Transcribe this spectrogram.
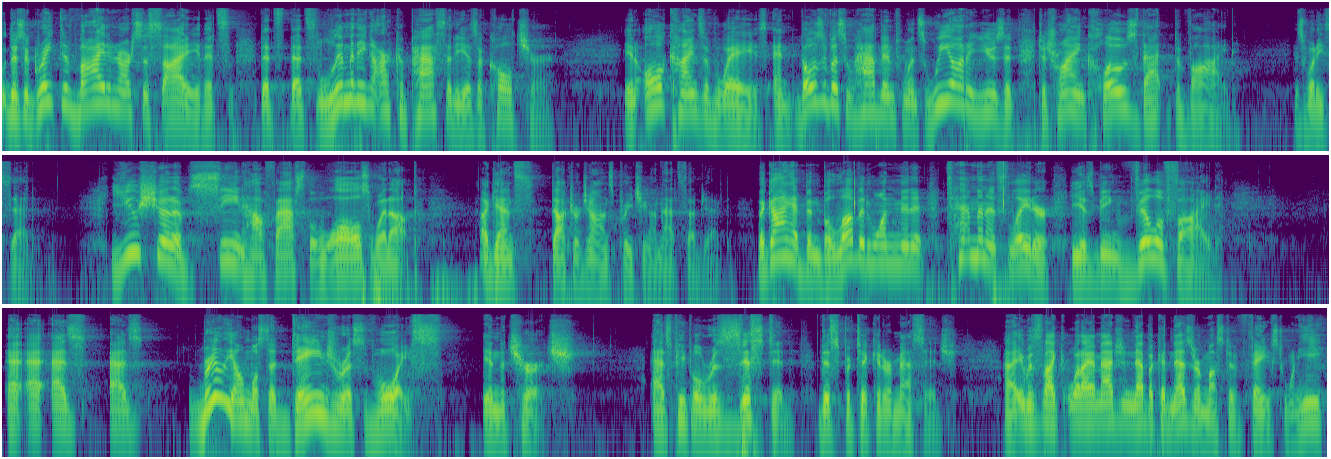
There's a great divide in our society that's, that's, that's limiting our capacity as a culture in all kinds of ways. And those of us who have influence, we ought to use it to try and close that divide, is what he said. You should have seen how fast the walls went up against Dr. Johns' preaching on that subject. The guy had been beloved one minute, 10 minutes later, he is being vilified as, as really almost a dangerous voice in the church as people resisted this particular message. Uh, it was like what I imagine Nebuchadnezzar must have faced when he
